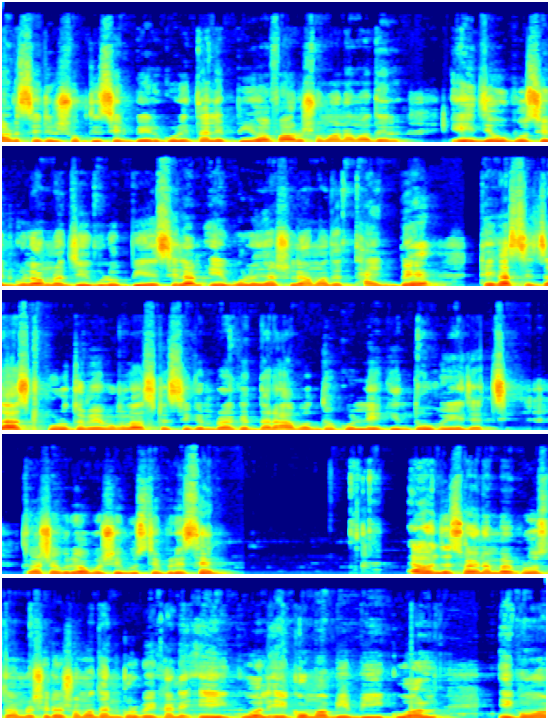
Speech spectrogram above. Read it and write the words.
আর সেটের শক্তি সেট বের করি, তাহলে পি অফ আর সমান আমাদের এই যে উপসেটগুলো আমরা যেগুলো পেয়েছিলাম, এগুলোই আসলে আমাদের থাকবে। ঠিক আছে জাস্ট প্রথমে এবং লাস্টে সেকেন্ড ব্র্যাকেট দ্বারা আবদ্ধ করলেই কিন্তু হয়ে যাচ্ছে। তো আশা করি অবশ্যই বুঝতে পেরেছেন। এখন যে ছয় নম্বর প্রশ্ন, আমরা সেটা সমাধান করব। এখানে A equal A comma B B equal A comma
